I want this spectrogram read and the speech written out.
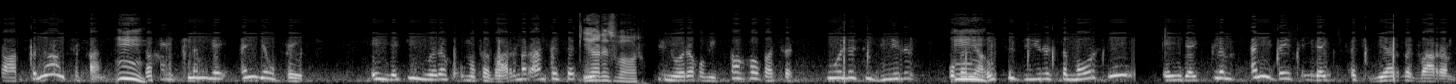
raak, vanaand se kan, Mm. dan gaan klim jy in jou bed. En jy het nie nodig om 'n verwarmer aan te sit nie. Ja, dis waar. Jy nodig om die kaggel wat se kolle so duur is of mm. die Mm. hout so duur is te mors nie. En jy klim in die bed en jy is heerlik warm.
